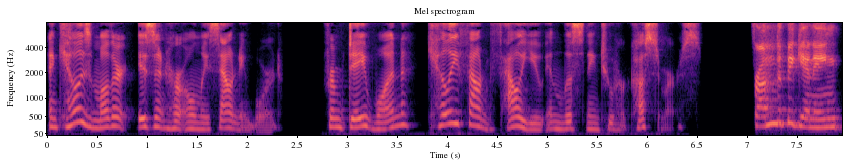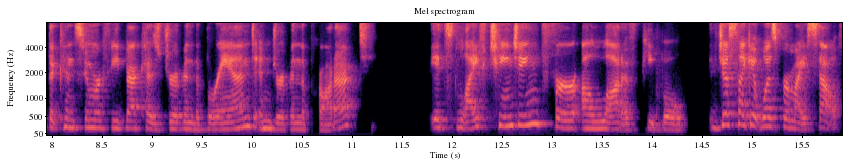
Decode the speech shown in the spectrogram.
And Kelly's mother isn't her only sounding board. From day one, Kelly found value in listening to her customers. From the beginning, the consumer feedback has driven the brand and driven the product. It's life changing for a lot of people, just like it was for myself.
